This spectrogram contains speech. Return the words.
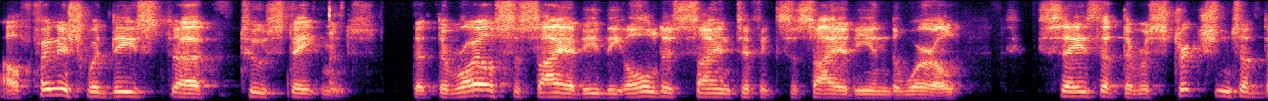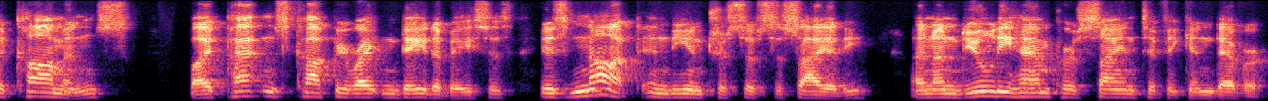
I'll finish with these uh, two statements, that the Royal Society, the oldest scientific society in the world, says that the restrictions of the commons by patents, copyright, and databases is not in the interests of society and unduly hampers scientific endeavor.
